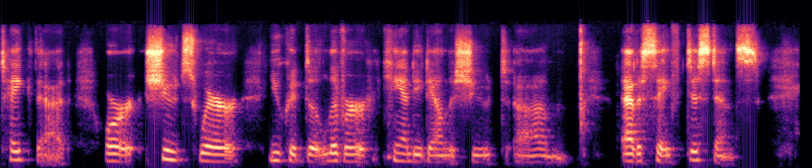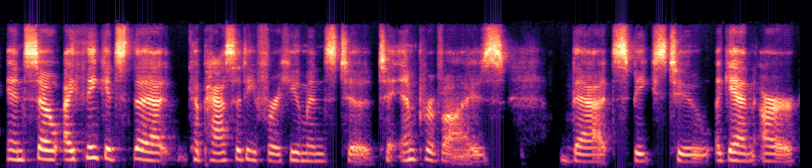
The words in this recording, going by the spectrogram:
take that, or shoots where you could deliver candy down the chute um, at a safe distance. And so I think it's that capacity for humans to to improvise that speaks to again our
